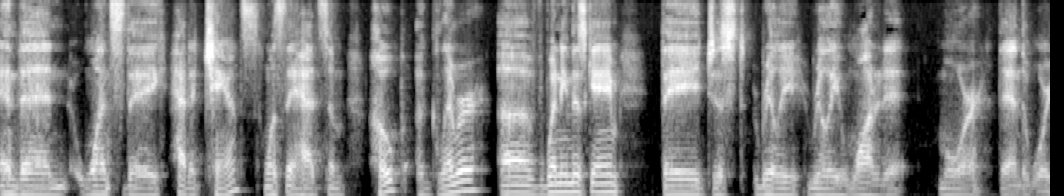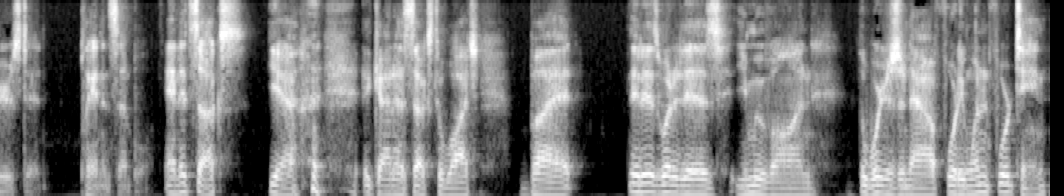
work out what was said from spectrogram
And then once they had a chance, once they had some hope, a glimmer of winning this game, they just really, really wanted it more than the Warriors did, plain and simple. And it sucks. Yeah, it kind of sucks to watch, but it is what it is. You move on. The Warriors are now 41 and 14,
